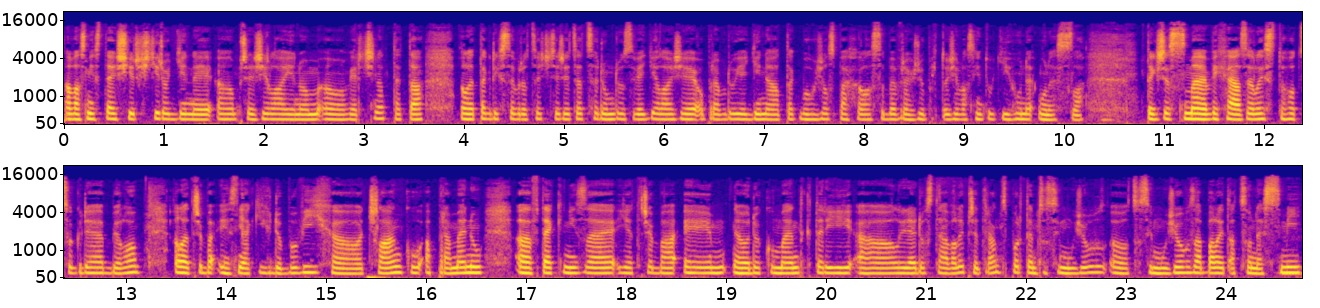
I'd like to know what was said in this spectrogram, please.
A vlastně z té širší rodiny uh, přežila jenom uh, Věrčina teta. Ale tak, když se v roce 47 dozvěděla, že je opravdu jediná, tak bohužel spáchala sebevraždu, protože vlastně tu tíhu neunesla. Takže jsme vycházeli z toho, co kde bylo, ale třeba i z nějakých dobových článků a pramenů. V té knize je třeba i dokument, který lidé dostávali před transportem, co si můžou, co si můžou zabalit a co nesmí.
